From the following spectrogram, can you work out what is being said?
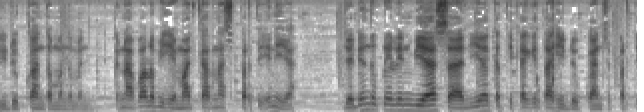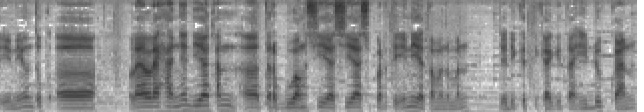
hidupkan teman-teman. Kenapa lebih hemat? Karena seperti ini ya jadi untuk lilin biasa dia ketika kita hidupkan seperti ini untuk uh, lelehannya dia akan uh, terbuang sia-sia seperti ini ya teman-teman. Jadi ketika kita hidupkan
